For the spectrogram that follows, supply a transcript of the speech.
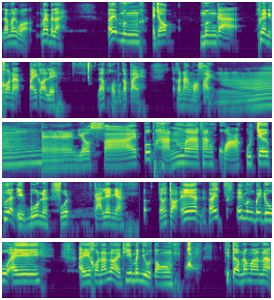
แล้วมันบอกไม่เป็นไร เอ้ยมึงไอ้จ๊อกมึงกับเพื่อนอีกคนอะไปก่อนเลย แล้วผมก็ไป แล้วก็นั่งมอไซค์อืมเลี้ยวซ้ายปุ๊บหันมาทางขวากูเจอเพื่อนอีกบูธหนึ่งบูธการเล่นไงเดี๋ยวจอดเอ๊ะเฮ้ยเอ้ยมึงไปดูไอ้ไอ้คนนั้นหน่อยที่มันอยู่ตรงที่เติมน้ำมันอะ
